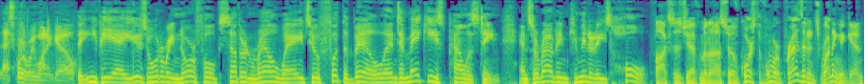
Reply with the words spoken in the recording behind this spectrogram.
that's where we want to go. The EPA is ordering Norfolk Southern Railway to foot the bill and to make East Palestine and surrounding communities whole. Fox's Jeff Monosso. Of course, the former president's running again,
